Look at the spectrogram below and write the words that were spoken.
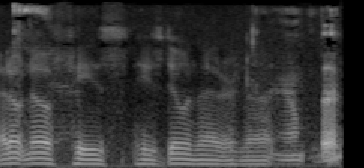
I don't know if he's he's doing that or not. know, but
